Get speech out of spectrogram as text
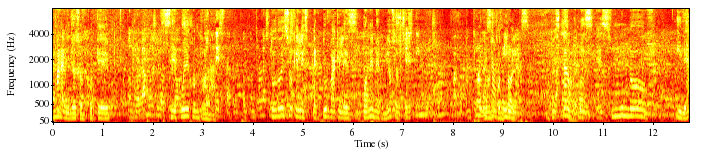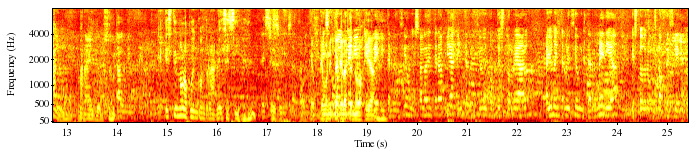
es maravilloso porque controlamos los, se puede controlar. contesta, todo eso que les perturba que les pone nerviosos Esos que estímulos son bajo control. Los controlas entonces claro es, es, un mundo ideal para ellos. Totalmente. Este no lo pueden controlar, ese sí. Ese sí, exactamente. Qué, qué bonita que la tecnología. Entre intervención en sala de terapia e intervención en contexto real, hay una intervención intermedia, que es todo lo que está ofreciendo.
